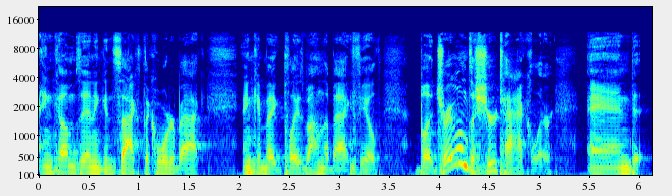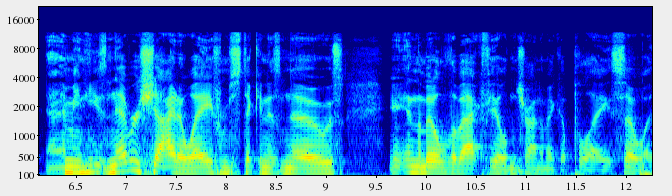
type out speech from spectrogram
and comes in and can sack the quarterback and can make plays behind the backfield. But Trevon's a sure tackler, and I mean, he's never shied away from sticking his nose in the middle of the backfield and trying to make a play. So, uh,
